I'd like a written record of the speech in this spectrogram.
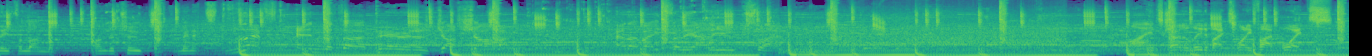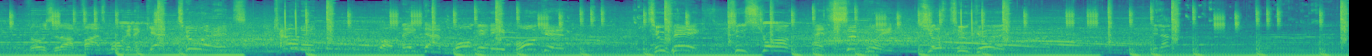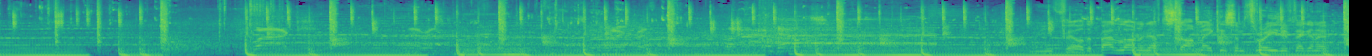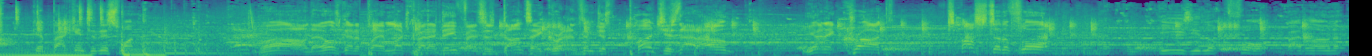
lead for London. Under two minutes left in the third period as Josh Sharma elevates for the alley-oop slam. Lions currently leading by 25 points. Throws it up, finds Morgan again. Two ends, counted. Well, make that Morgany Morgan. Too big, too strong, and simply just too good. Feel that Badalona going to have to start making some threes if they're going to get back into this one. Wow, they're also going to play a much better defense as Dante Grantham just punches that home. Yannick Kraag tossed to the floor. An easy look for Badalona.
